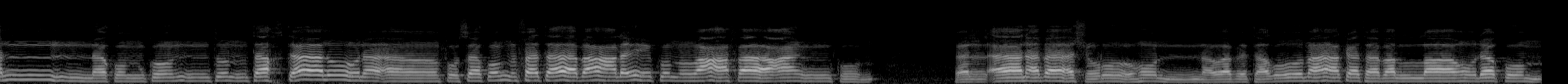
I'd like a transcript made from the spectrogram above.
أنكم كنتم تختانون أنفسكم فتاب عليكم وعفى عنكم. فالآن باشروهن وابتغوا ما كتب الله لكم.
